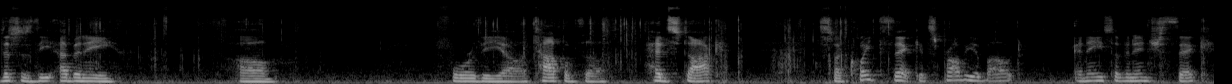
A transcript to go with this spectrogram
this is the ebony um, for the uh, top of the headstock. It's uh, quite thick. It's probably about an eighth of an inch thick.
